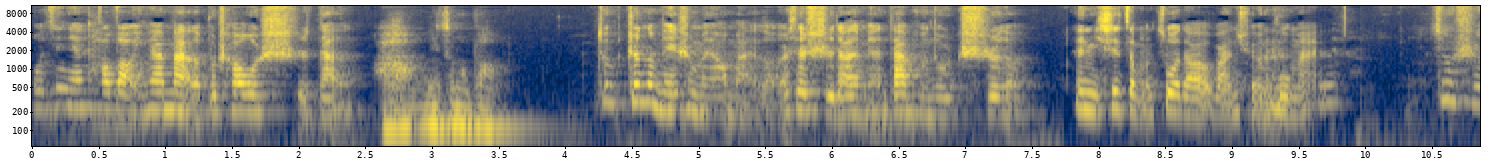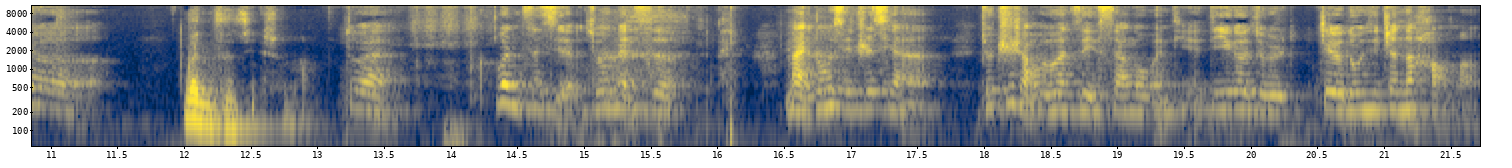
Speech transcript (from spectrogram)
我今年淘宝应该买了不超过十单，啊！你这么棒，就真的没什么要买的，而且十单里面大部分都是吃的，那你是怎么做到完全不买的？就是问自己是吗？对，问自己，就每次买东西之前，就至少会问自己三个问题。第一个就是这个东西真的好吗？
